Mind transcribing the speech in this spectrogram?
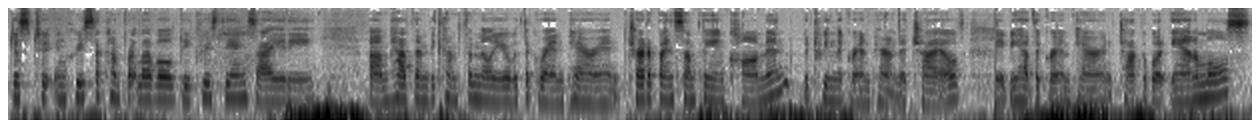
just to increase the comfort level, decrease the anxiety, um, have them become familiar with the grandparent, try to find something in common between the grandparent and the child. Maybe have the grandparent talk about animals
